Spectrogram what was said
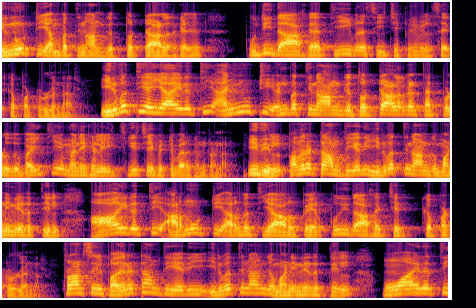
இருநூற்றி ஐம்பத்தி நான்கு தொற்றாளர்கள் புதிதாக தீவிர சிகிச்சை பிரிவில் சேர்க்கப்பட்டுள்ளனர். இருபத்தி ஐயாயிரத்தி ஐநூற்றி எண்பத்தி நான்கு தொற்றாளர்கள் தற்பொழுது வைத்தியமனைகளில் சிகிச்சை பெற்று வருகின்றனர். இதில் பதினெட்டாம் தேதி இருபத்தி நான்கு மணி நேரத்தில் ஆயிரத்தி அறுநூற்றி அறுபத்தி ஆறு பேர் புதிதாக சேர்க்கப்பட்டுள்ளனர். பிரான்சில் பதினெட்டாம் தேதி இருபத்தி நான்கு மணி நேரத்தில் மூவாயிரத்தி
